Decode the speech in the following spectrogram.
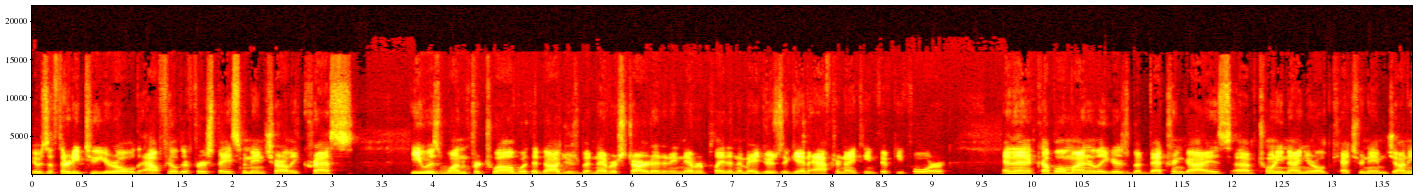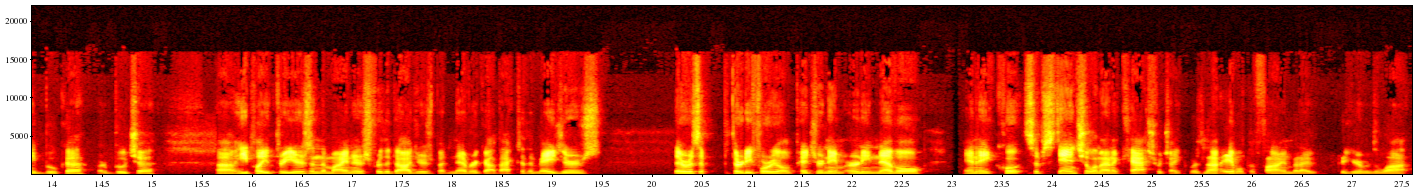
it was a 32 year old outfielder first baseman named Charlie Kress he was one for 12 with the Dodgers, but never started, and he never played in the majors again after 1954. And then a couple of minor leaguers, but veteran guys. 29 uh, year old catcher named Johnny Buca or Bucha. Uh, he played three years in the minors for the Dodgers, but never got back to the majors. There was a 34 year old pitcher named Ernie Nevel and a quote substantial amount of cash, which I was not able to find, but I figure it was a lot.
